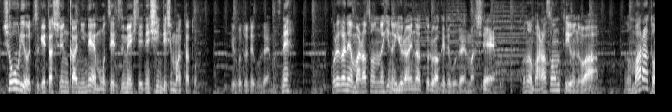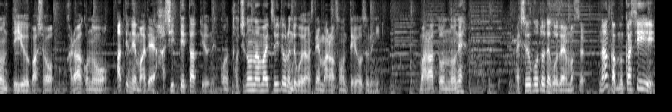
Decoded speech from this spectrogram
勝利を告げた瞬間にね、もう絶命してね、死んでしまったということでございますね。これがね、マラソンの日の由来になっとるわけでございまして、このマラソンっていうのは、このマラトンっていう場所からこのアテネまで走ってたっていうね、この土地の名前ついとるんでございますね、マラソンって要するに。マラトンのね、はい、そういうことでございます。なんか昔、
